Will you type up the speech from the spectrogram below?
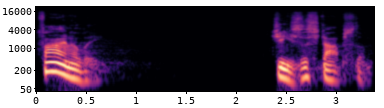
Finally, Jesus stops them.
